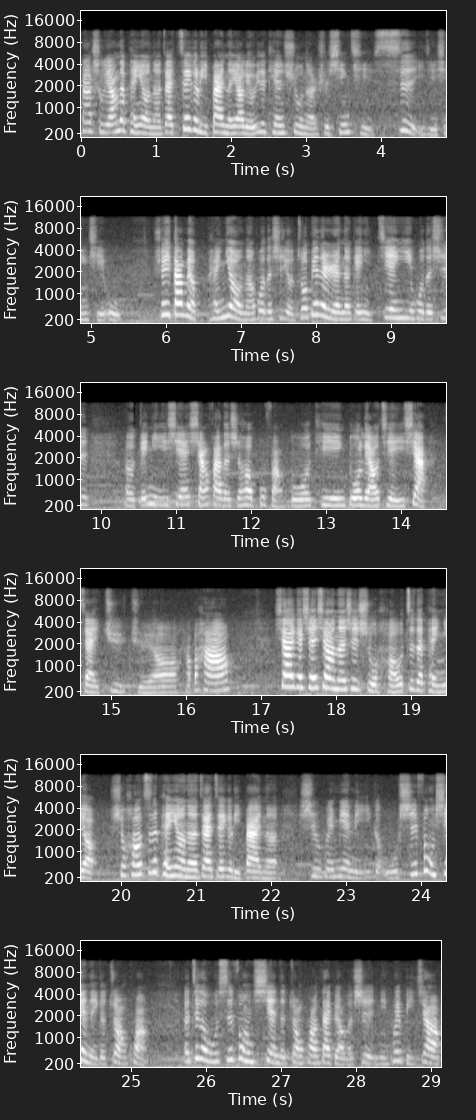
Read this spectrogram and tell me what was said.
那属羊的朋友呢，在这个礼拜呢要留意的天数呢是星期四以及星期五，所以当有朋友呢，或者是有周边的人呢给你建议，或者是呃给你一些想法的时候，不妨多听多了解一下再拒绝哦，好不好？下一个生肖呢是属猴子的朋友，属猴子的朋友呢，在这个礼拜呢是会面临一个无私奉献的一个状况，而这个无私奉献的状况代表的是你会比较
